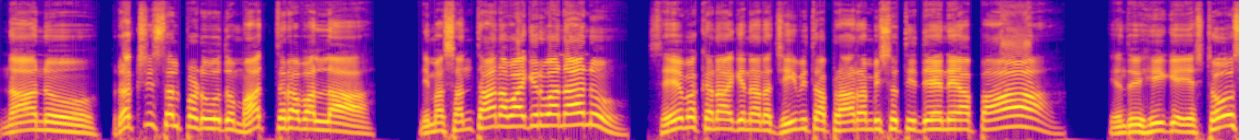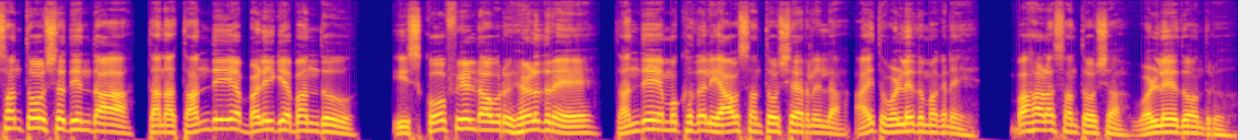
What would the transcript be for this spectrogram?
ನಾನು ರಕ್ಷಿಸಲ್ಪಡುವುದು ಮಾತ್ರವಲ್ಲ, ನಿಮ್ಮ ಸಂತಾನವಾಗಿರುವ ನಾನು ಸೇವಕನಾಗಿ ನನ್ನ ಜೀವಿತ ಪ್ರಾರಂಭಿಸುತ್ತಿದ್ದೇನೆ, ಅಪ್ಪಾ, ಎಂದು ಹೀಗೆ ಎಷ್ಟೋ ಸಂತೋಷದಿಂದ ತನ್ನ ತಂದೆಯ ಬಳಿಗೆ ಬಂದು, ಈ ಸ್ಕೋಫೀಲ್ಡ್ ಅವರು ಹೇಳಿದ್ರೆ, ತಂದೆಯ ಮುಖದಲ್ಲಿ ಯಾವ ಸಂತೋಷ ಇರಲಿಲ್ಲ. ಆಯ್ತು, ಒಳ್ಳೇದು ಮಗನೇ, ಬಹಳ ಸಂತೋಷ, ಒಳ್ಳೇದು, ಅಂದ್ರು.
